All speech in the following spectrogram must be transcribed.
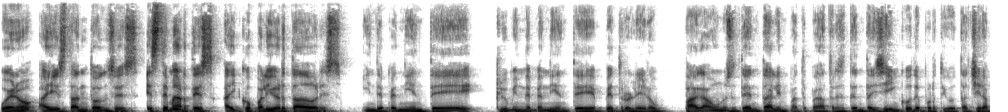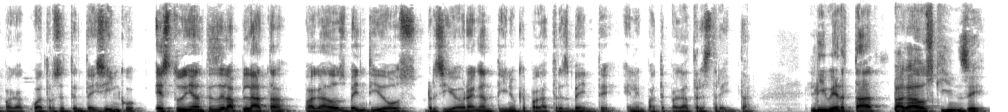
Bueno, ahí está entonces. Este martes hay Copa Libertadores. Independiente, Club Independiente Petrolero paga 1.70, el empate paga 3.75, Deportivo Táchira paga 4.75, Estudiantes de La Plata paga 2.22, recibe a Bragantino que paga 3.20, el empate paga 3.30. Libertad paga 2.15,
